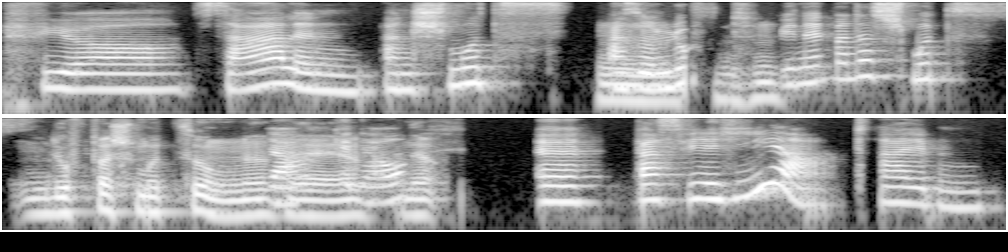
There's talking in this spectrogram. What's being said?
für Zahlen an Schmutz, also Mhm. Luft, Mhm. wie nennt man das? Schmutz? Luftverschmutzung, ne? Ja, ja. genau. Ja. Äh, was wir hier treiben,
